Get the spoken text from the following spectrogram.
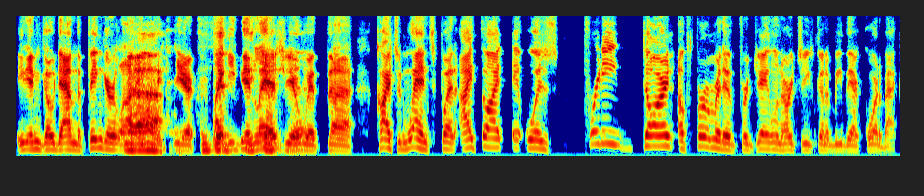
he didn't go down the finger line uh, this year like he did he last did, year yeah. with uh, Carson Wentz. But I thought it was pretty darn affirmative for Jalen Hurts. He's going to be their quarterback.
